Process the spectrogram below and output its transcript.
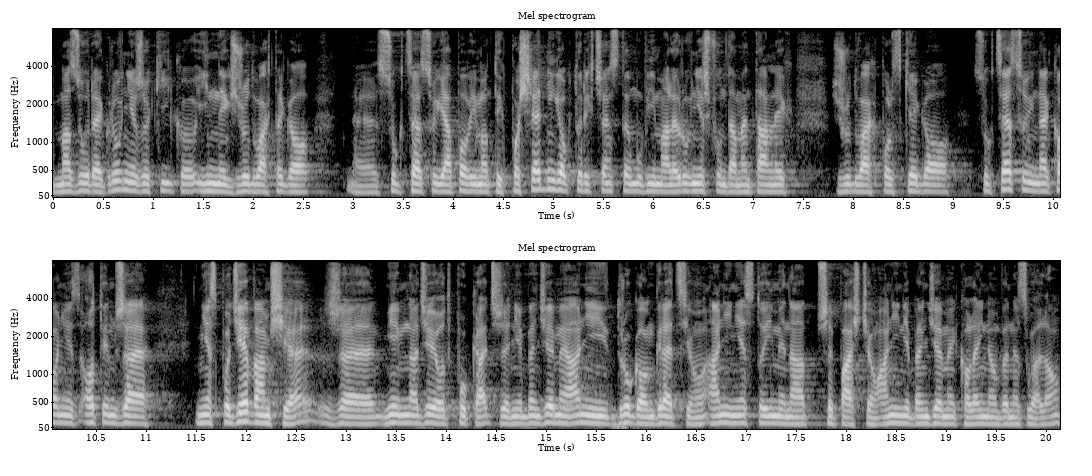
Mazurek również o kilku innych źródłach tego e, sukcesu. Ja powiem o tych pośrednich, o których często mówimy, ale również fundamentalnych źródłach polskiego sukcesu i na koniec o tym, że nie spodziewam się, że miejmy nadzieję odpukać, że nie będziemy ani drugą Grecją, ani nie stoimy nad przepaścią, ani nie będziemy kolejną Wenezuelą.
